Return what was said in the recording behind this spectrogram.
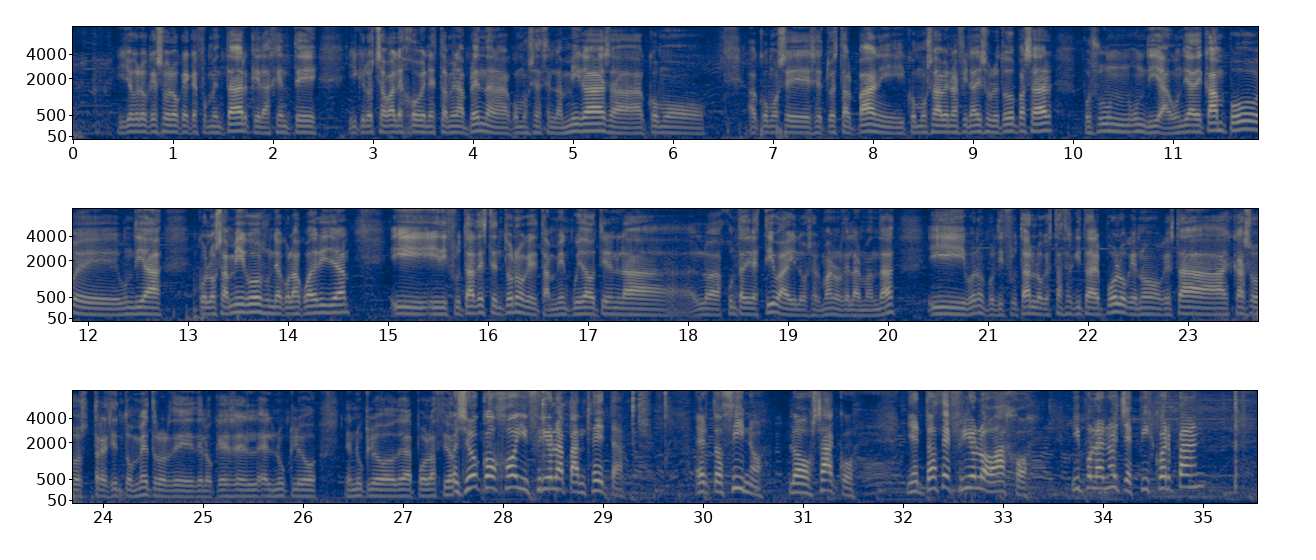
Y yo creo que eso es lo que hay que fomentar, que la gente y que los chavales jóvenes también aprendan a cómo se hacen las migas, a cómo, a cómo se, tuesta el pan y cómo saben al final y sobre todo pasar pues un, día, un día de campo, eh, un día con los amigos, un día con la cuadrilla y, disfrutar de este entorno que también cuidado tienen la, Junta Directiva y los hermanos de la hermandad y bueno, pues disfrutar lo que está cerquita del pueblo, que no que está a escasos 300 metros de, lo que es el, núcleo, el núcleo de la población. Pues yo cojo y frío la panceta el tocino, lo saco y entonces frío los ajos y por la noche pisco el pan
